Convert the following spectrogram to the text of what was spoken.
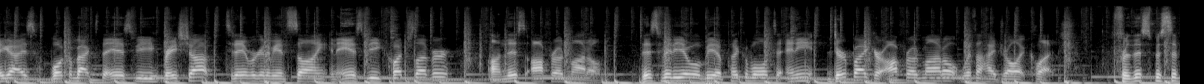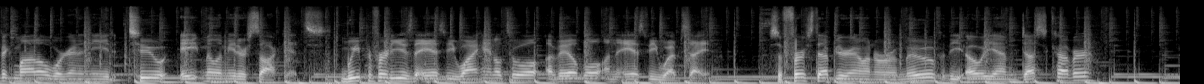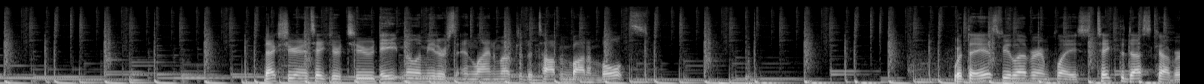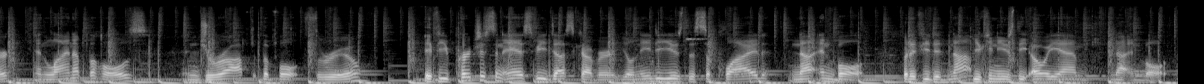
Hey guys, welcome back to the ASV Race Shop. Today we're going to be installing an ASV clutch lever on this off-road model. This video will be applicable to any dirt bike or off-road model with a hydraulic clutch. For this specific model, we're going to need two 8mm sockets. We prefer to use the ASV Y-handle tool available on the ASV website. So first up, you're going to want to remove the OEM dust cover Next, you're gonna take your two 8 millimeters and line them up to the top and bottom bolts. With the ASV lever in place, take the dust cover and line up the holes and drop the bolt through. If you purchased an ASV dust cover, you'll need to use the supplied nut and bolt, but if you did not, you can use the OEM nut and bolt.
